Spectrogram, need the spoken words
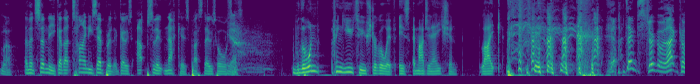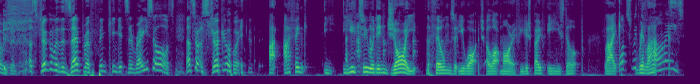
Well, And then suddenly you get that tiny zebra that goes absolute knackers past those horses. Yeah. Well, The one thing you two struggle with is imagination. Like, I don't struggle with that, Colson. I struggle with the zebra thinking it's a racehorse. That's what I struggle with. I, I think y- you two would enjoy the films that you watch a lot more if you just both eased up. Like, What's with relax. the flies?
